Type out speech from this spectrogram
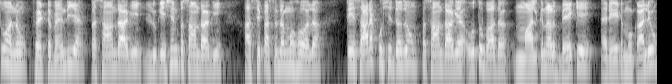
ਤੁਹਾਨੂੰ ਫਿੱਟ ਬਹਿੰਦੀ ਆ, ਪਸੰਦ ਆ ਗਈ ਲੋਕੇਸ਼ਨ ਪਸੰਦ ਆ ਗਈ, ਆਸੇ-ਪਾਸੇ ਦਾ ਮਾਹੌਲ ਤੇ ਸਾਰਾ ਕੁਝ ਜਦੋਂ ਪਸੰਦ ਆ ਗਿਆ, ਉਹ ਤੋਂ ਬਾਅਦ ਮਾਲਕ ਨਾਲ ਬਹਿ ਕੇ ਰੇਟ ਮੁਕਾ ਲਿਓ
